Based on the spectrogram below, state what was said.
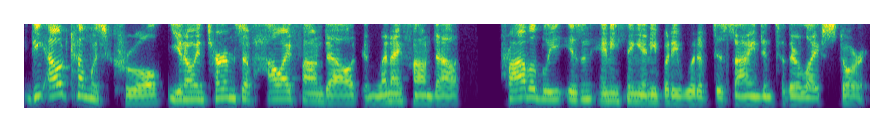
The outcome was cruel, you know, in terms of how I found out and when I found out, probably isn't anything anybody would have designed into their life story.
